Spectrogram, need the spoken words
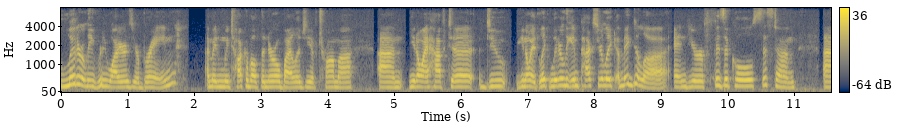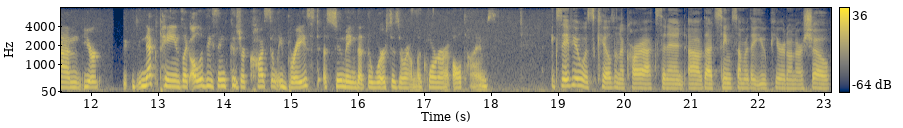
literally rewires your brain. I mean, when we talk about the neurobiology of trauma, um, you know, I have to do, you know, it like literally impacts your like amygdala and your physical system, um, your neck pains, like all of these things, because you're constantly braced, assuming that the worst is around the corner at all times. Xavier was killed in a car accident uh, that same summer that you appeared on our show.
